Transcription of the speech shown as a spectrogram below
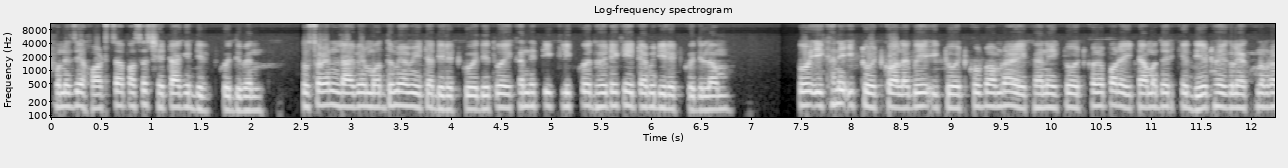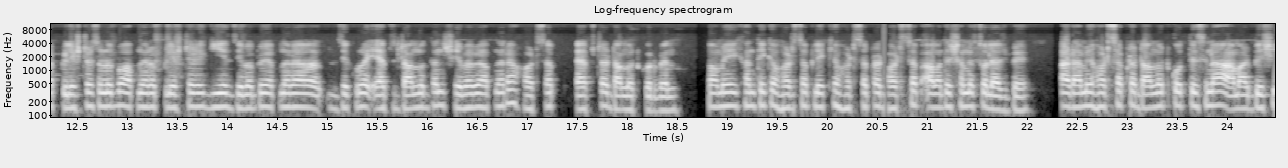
ফোনে যে হোয়াটসঅ্যাপ আছে, সেটা আগে ডিলিট করে দিবেন। তো সরেন লাইভের মাধ্যমে আমি এটা ডিলিট করে দিই। তো এখানে টি ক্লিক করে ধরে রেখে এটা আমি ডিলিট করে দিলাম। তো এখানে একটু ওয়েট করা লাগবে। একটু ওয়েট করব আমরা। এখানে একটু ওয়েট করার পর এটা আমাদেরকে ডিলিট হয়ে গেলে এখন আমরা প্লে স্টোর চলে আপনারা প্লে স্টোরে গিয়ে যেভাবে আপনারা যে কোনো অ্যাপস ডাউনলোড দেন, সেভাবে আপনারা হোয়াটসঅ্যাপ অ্যাপসটা ডাউনলোড করবেন। তো আমি এখান থেকে হোয়াটসঅ্যাপ লিখে হোয়াটসঅ্যাপটা হোয়াটসঅ্যাপ আমাদের সামনে চলে আসবে। আর আমি হোয়াটসঅ্যাপটা ডাউনলোড করতেছি না, আমার বেশি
